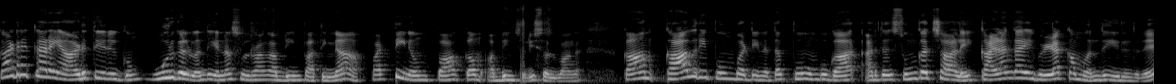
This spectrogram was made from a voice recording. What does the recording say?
கடற்கரையை அடுத்து இருக்கும் ஊர்கள் வந்து என்ன சொல்கிறாங்க அப்படின்னு பார்த்தீங்கன்னா பட்டினம் பாக்கம் அப்படின்னு சொல்லி சொல்லுவாங்க. காம் காவிரி பூம்பட்டினத்தை பூம்புகார் அடுத்தது சுங்கச்சாலை கலங்கரை விளக்கம் வந்து இருந்தது.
